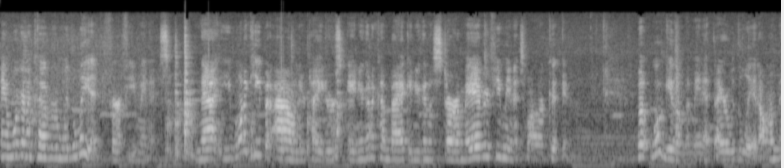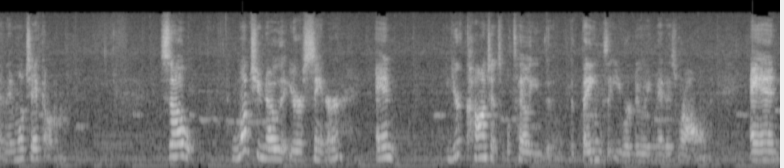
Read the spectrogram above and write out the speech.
and we're going to cover them with a lid for a few minutes. Now you want to keep an eye on your taters and you're going to come back and you're going to stir them every few minutes while they're cooking. But we'll give them a minute there with the lid on them and then we'll check on them. So once you know that you're a sinner and your conscience will tell you the, the things that you are doing that is wrong and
